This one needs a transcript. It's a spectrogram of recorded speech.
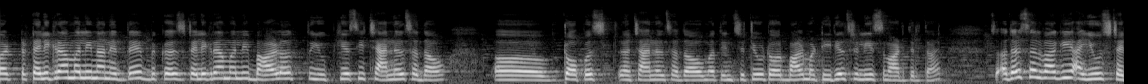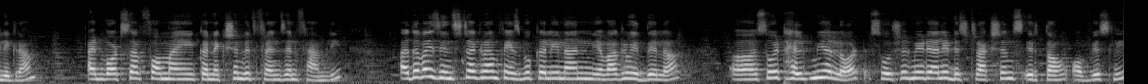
ಬಟ್ ಟೆಲಿಗ್ರಾಮಲ್ಲಿ ನಾನು ಇದ್ದೆ ಬಿಕಾಸ್ ಟೆಲಿಗ್ರಾಮಲ್ಲಿ ಭಾಳ ಹೊತ್ತು U P S C channels ಅದಾವೆ. ಟಾಪರ್ಸ್ ಚಾನೆಲ್ಸ್ ಅದಾವ ಮತ್ತು ಇನ್ಸ್ಟಿಟ್ಯೂಟ್ ಅವ್ರು ಭಾಳ ಮಟೀರಿಯಲ್ಸ್ ರಿಲೀಸ್ ಮಾಡ್ತಿರ್ತಾರೆ. ಸೊ ಅದರ ಸಲುವಾಗಿ I use Telegram and WhatsApp for my connection with friends and family otherwise Instagram ಫೇಸ್ಬುಕ್ಕಲ್ಲಿ ನಾನು ಯಾವಾಗಲೂ ಇದ್ದಿಲ್ಲ. So it help me a lot social ಮೀಡಿಯಲ್ಲಿ ಡಿಸ್ಟ್ರಾಕ್ಷನ್ಸ್ ಇರ್ತಾವೆ ಆಬ್ವಿಯಸ್ಲಿ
